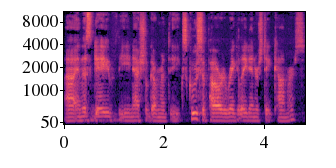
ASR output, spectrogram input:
Uh, and this gave the national government the exclusive power to regulate interstate commerce.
